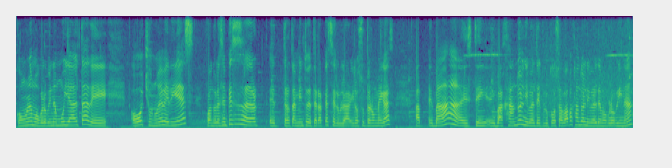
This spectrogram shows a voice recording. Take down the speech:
con una hemoglobina muy alta de 8, 9, 10. Cuando les empiezas a dar eh, tratamiento de terapia celular y los superomegas, va este, bajando el nivel de glucosa, va bajando el nivel de hemoglobina,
